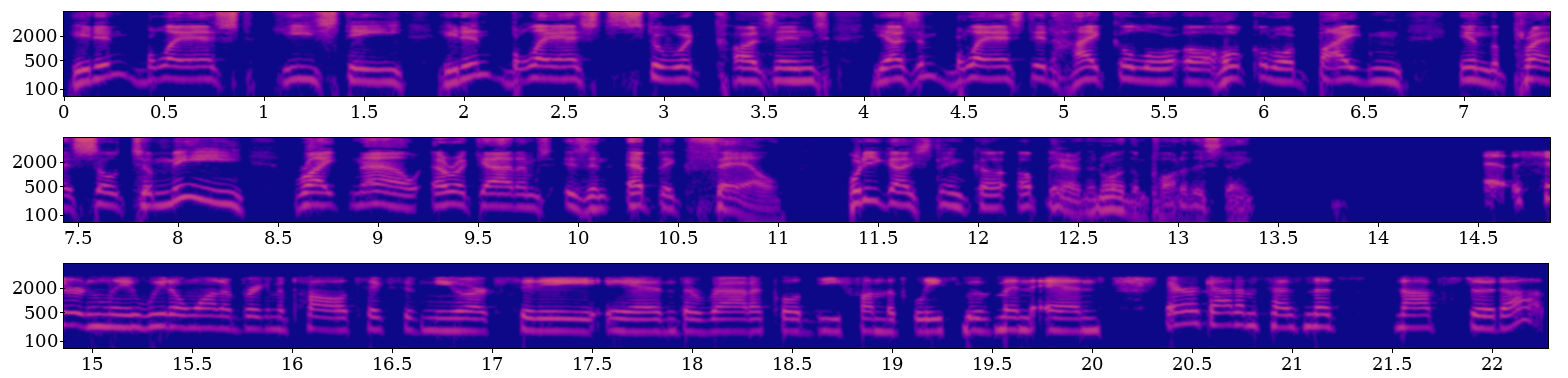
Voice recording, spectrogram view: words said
He didn't blast Heastie. He didn't blast Stewart Cousins. He hasn't blasted Heichel or, uh, Hochul or Biden in the press. So to me, right now, Eric Adams is an epic fail. What do you guys think uh, up there in the northern part of the state? Certainly we don't want to bring the politics of New York City and the radical defund the police movement. And Eric Adams has not not stood up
